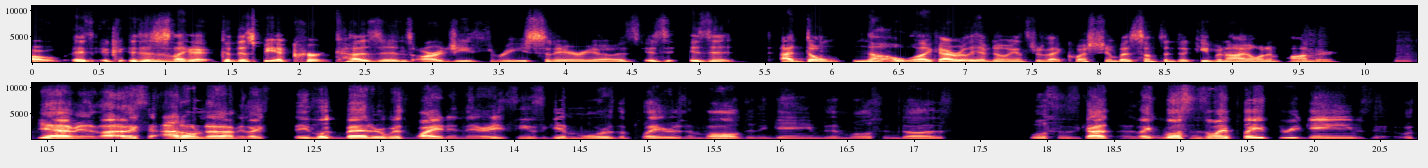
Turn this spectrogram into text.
oh, it, it- this is like a, could this be a Kirk Cousins RG3 scenario? Is, is, is it, I don't know. Like, I really have no answer to that question, but it's something to keep an eye on and ponder. Yeah, I mean, like I said, I don't know. I mean, like they look better with White in there. He seems to get more of the players involved in the game than Wilson does. Wilson's got like Wilson's only played three games with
